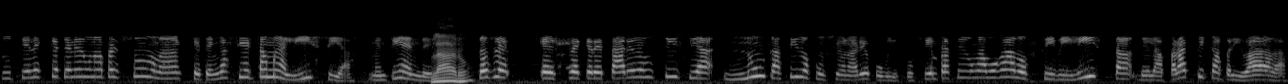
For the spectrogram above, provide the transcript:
tú tienes que tener una persona que tenga cierta malicia, ¿me entiendes? Claro. Entonces, el secretario de Justicia nunca ha sido funcionario público, siempre ha sido un abogado civilista de la práctica privada.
